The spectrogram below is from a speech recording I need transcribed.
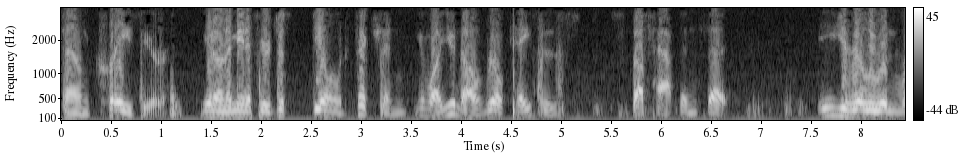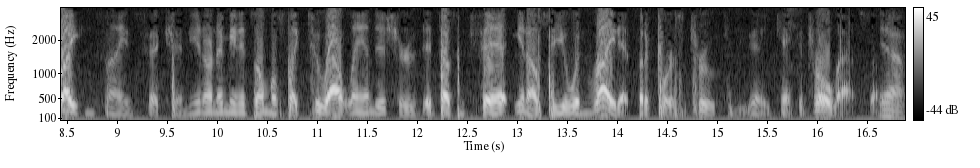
sound crazier. You know what I mean? If you're just dealing with fiction, you, well, you know, real cases, stuff happens that you really wouldn't write in science fiction. You know what I mean? It's almost like too outlandish or it doesn't fit, you know, so you wouldn't write it. But of course, truth, you, can't control that. So. Yeah.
